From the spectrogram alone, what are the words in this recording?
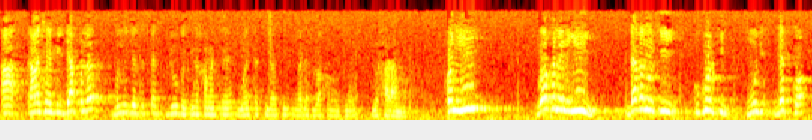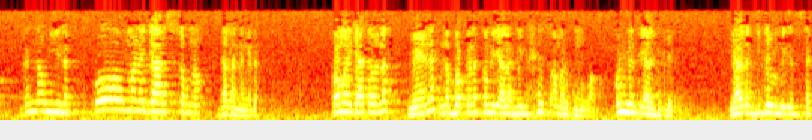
ah tension bi jàpp la ba nga jël sa test diw ko ci nga xamante ne mooy test ndaw si nga def loo xamante ne lu xaraam la kon yii boo xamee ne yii daganul ci ku góor ki mu di def ko gannaaw yii nag foo mën a jaar soxna dagan na nga def foo mën a jaar soxna nag mais nag na bokk nag comme li yàlla min xaytu amarakumullah comme leen ko yàlla digle yàlla nag diglewul nga jël sa sec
